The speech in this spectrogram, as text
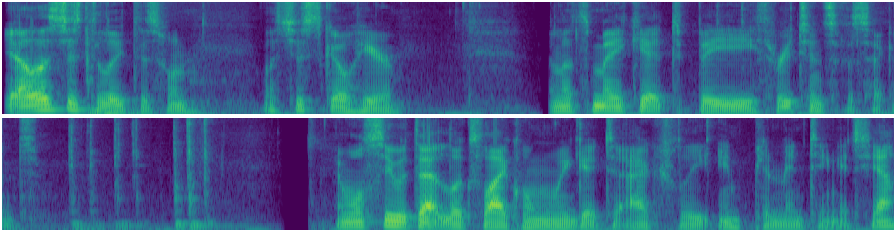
Yeah, let's just delete this one. Let's just go here. And let's make it be 3 tenths of a second. And we'll see what that looks like when we get to actually implementing it, yeah?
